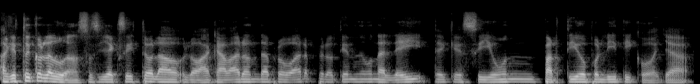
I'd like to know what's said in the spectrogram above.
Aquí estoy con la duda, no sé si ya existe o lo acabaron de aprobar, pero tienen una ley de que si un partido político ya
